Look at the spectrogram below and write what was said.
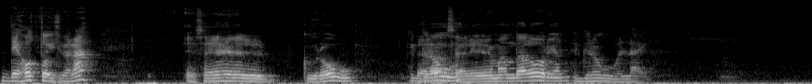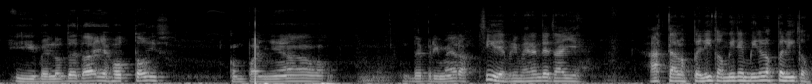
de Hot Toys, ¿verdad? Ese es el Grogu El de Grogu. la serie de Mandalorian. El Grogu, ¿verdad? Y ver los detalles Hot Toys. Compañía de primera. Sí, de primera en detalle. Hasta los pelitos, miren, miren los pelitos.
